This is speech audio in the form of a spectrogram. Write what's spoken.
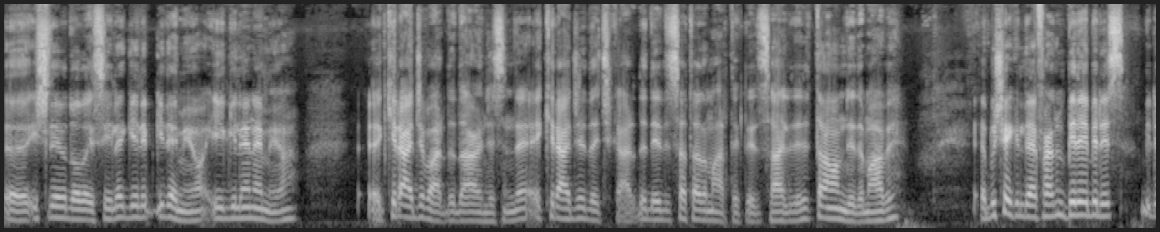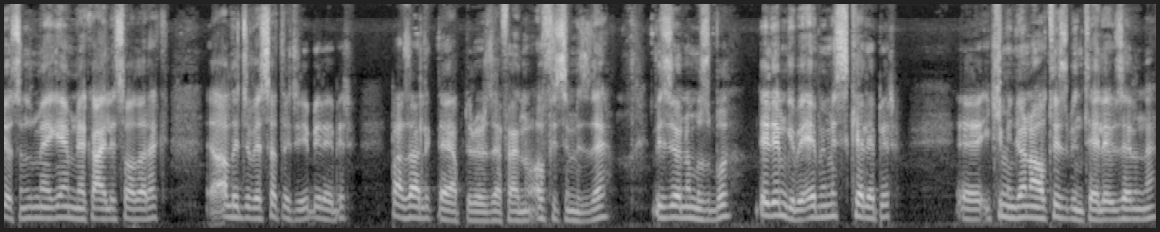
e, işleri dolayısıyla gelip gidemiyor, ilgilenemiyor. E, kiracı vardı daha öncesinde. E, kiracıyı da çıkardı. Dedi satalım artık dedi Salih dedi. Tamam dedim abi. E, bu şekilde efendim birebiriz. Biliyorsunuz MG Emlak ailesi olarak e, alıcı ve satıcıyı birebir pazarlıkla yaptırıyoruz efendim ofisimizde. Vizyonumuz bu. Dediğim gibi evimiz kelepir. E, 2 milyon 600 bin TL üzerinden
